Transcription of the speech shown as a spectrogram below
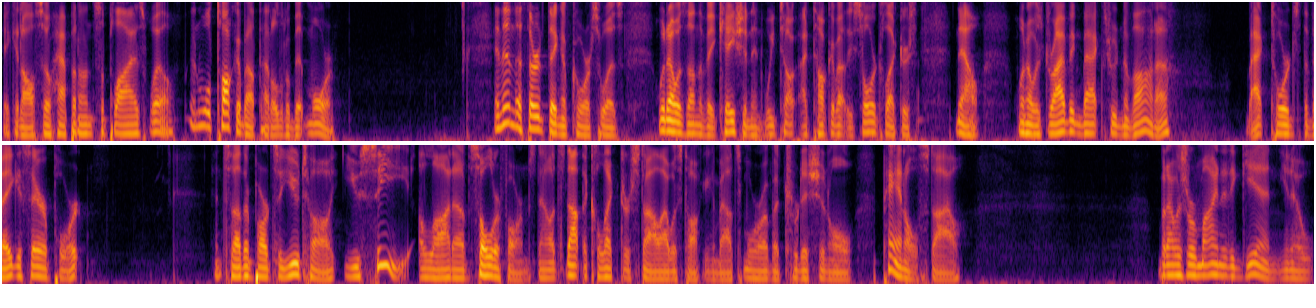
It can also happen on supply as well. And we'll talk about that a little bit more. And then the third thing, of course, was when I was on the vacation and we talk I talk about these solar collectors. Now, when I was driving back through Nevada, back towards the Vegas airport, in southern parts of Utah, you see a lot of solar farms. Now, it's not the collector style I was talking about, it's more of a traditional panel style. But I was reminded again, you know,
